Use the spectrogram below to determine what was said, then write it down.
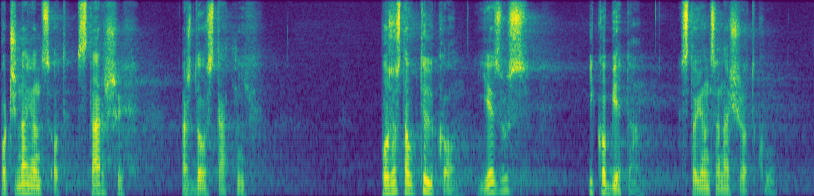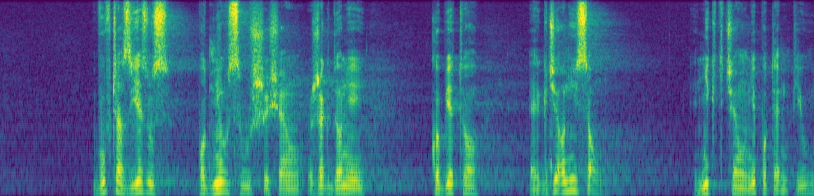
poczynając od starszych aż do ostatnich. Pozostał tylko Jezus i kobieta stojąca na środku. Wówczas Jezus, podniósłszy się, rzekł do niej: Kobieto, e, gdzie oni są? Nikt cię nie potępił?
